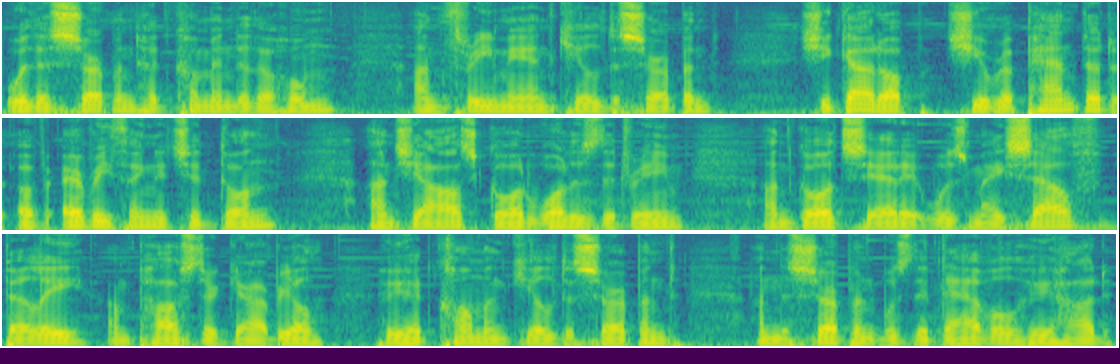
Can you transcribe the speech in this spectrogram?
where the serpent had come into the home and three men killed the serpent. She got up, she repented of everything that she'd done, and she asked God, What is the dream? And God said it was myself, Billy, and Pastor Gabriel who had come and killed the serpent, and the serpent was the devil who had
